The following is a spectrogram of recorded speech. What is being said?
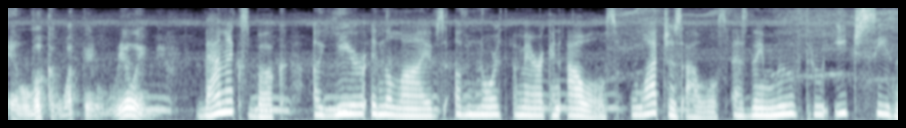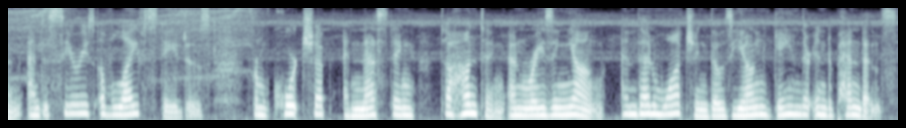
and look at what they really mean. Bannick's book, A Year in the Lives of North American Owls, watches owls as they move through each season and a series of life stages, from courtship and nesting to hunting and raising young, and then watching those young gain their independence.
